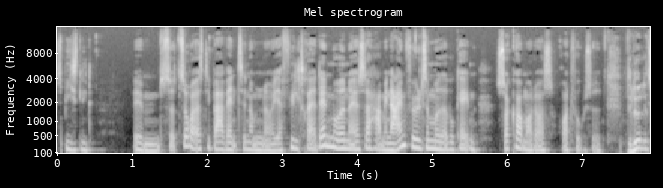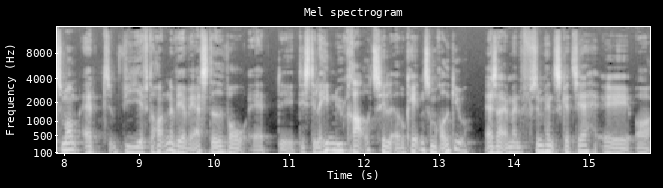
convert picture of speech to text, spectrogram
spiseligt. Øhm, så tror jeg også, de bare er vant til, når jeg filtrerer den måde, når jeg så har min egen følelse mod advokaten, så kommer det også råt fokuset. Det lyder lidt som om, at vi efterhånden er ved at være et sted, hvor at øh, det stiller helt nye krav til advokaten som rådgiver. Altså at man simpelthen skal til at, øh, at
